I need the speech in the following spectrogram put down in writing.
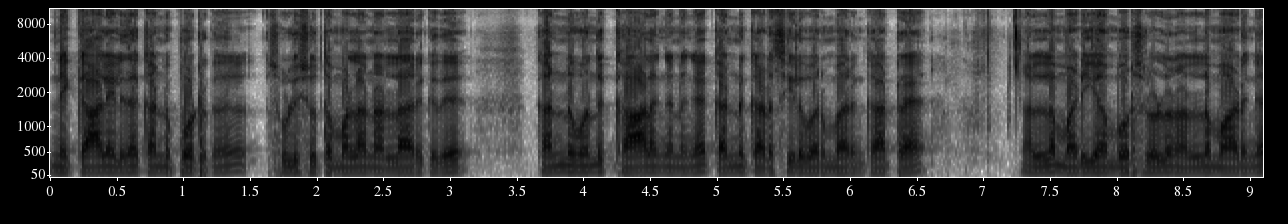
இன்றைக்கி காலையில் தான் கண்ணு போட்டிருக்குது. சுழி சுத்தமெல்லாம் நல்லா இருக்குது. கண்ணு வந்து காலங்கண்ணுங்க. கண்ணு கடைசியில் வரும் பாருங்க காட்டுறேன் நல்ல மடியாம்பூர் உள்ள நல்ல மாடுங்க.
